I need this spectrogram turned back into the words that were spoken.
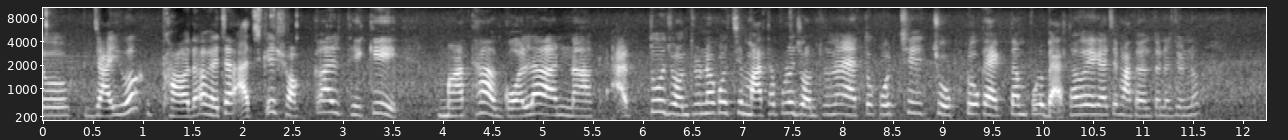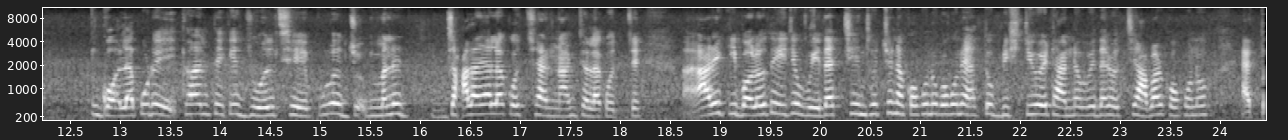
তো যাই হোক, খাওয়া দাওয়া হয়েছে। আর আজকে সকাল থেকে মাথা, গলা আর নাক এত যন্ত্রণা করছে। মাথা পুরো যন্ত্রণা এত করছে চোখ টোক একদম পুরো ব্যথা হয়ে গেছে মাথা যন্ত্রণার জন্য। গলা পুরো এখান থেকে জ্বলছে, পুরো মানে জ্বালা জ্বালা করছে আর নাক জ্বালা করছে। আরে কি বলো তো, এই যে ওয়েদার চেঞ্জ হচ্ছে না, কখনো কখনো এত বৃষ্টি হয়ে ঠান্ডা ওয়েদার হচ্ছে, আবার কখনো এত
